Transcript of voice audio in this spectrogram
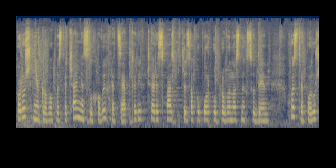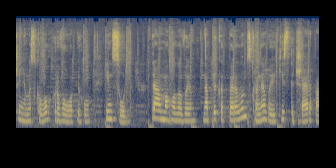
порушення кровопостачання слухових рецепторів через фазм чи закупорку кровоносних судин, гостре порушення мозкового кровообігу, інсульт. Травма голови, наприклад, перелом скроневої кістки черепа,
